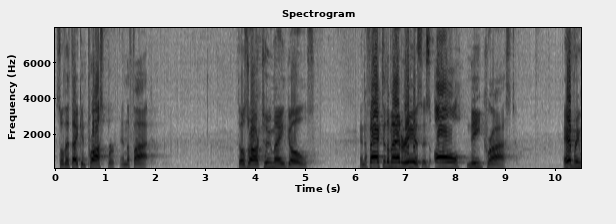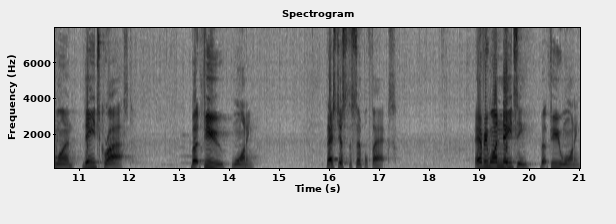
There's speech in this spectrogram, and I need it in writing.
so that they can prosper in the fight. Those are our two main goals. And the fact of the matter is, is all need Christ. Everyone needs Christ, but few want him. That's just the simple facts. Everyone needs him, but few want him.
